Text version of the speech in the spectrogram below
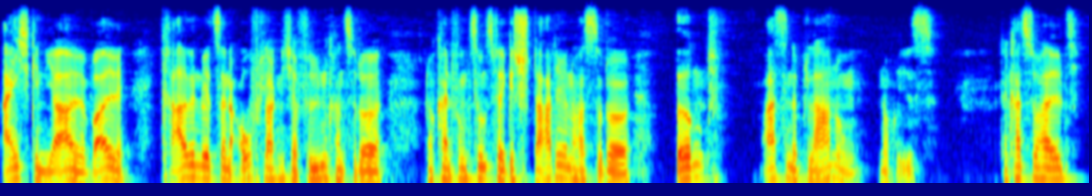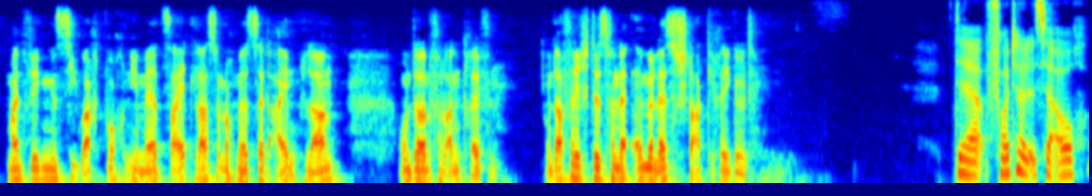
eigentlich genial, weil gerade wenn du jetzt deine Auflagen nicht erfüllen kannst oder noch kein funktionsfähiges Stadion hast oder irgendwas in der Planung noch ist, dann kannst du halt meinetwegen sieben, acht Wochen hier mehr Zeit lassen und noch mehr Zeit einplanen und dann voll angreifen. Und da finde ich das von der MLS stark geregelt. Der Vorteil ist ja auch,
